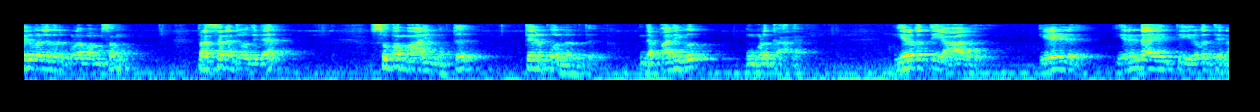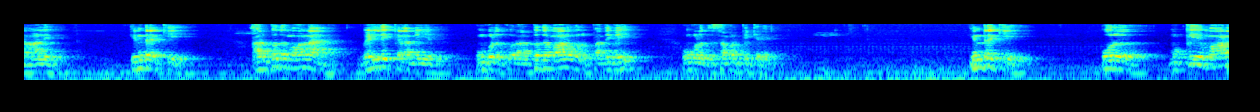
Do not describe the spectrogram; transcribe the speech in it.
திருவள்ளுவர் குலவம்சம் பிரசன்ன ஜோதிடர் சுப மாரிமுத்து திருப்பூர்லிருந்து. இந்த பதிவு உங்களுக்காக. இருபத்தி ஆறு ஏழு இரண்டாயிரத்தி இருபத்தி நாலில் இன்றைக்கு அற்புதமான வெள்ளிக்கிழமையில் உங்களுக்கு ஒரு அற்புதமான ஒரு பதிவை உங்களுக்கு சமர்ப்பிக்கிறேன். இன்றைக்கு ஒரு முக்கியமான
